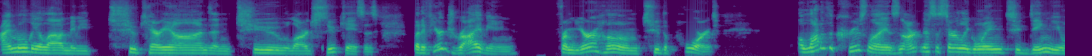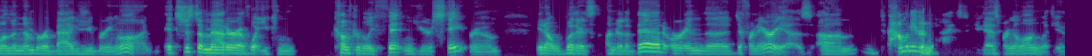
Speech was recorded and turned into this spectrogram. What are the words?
I'm only allowed maybe two carry-ons and two large suitcases. But if you're driving from your home to the port, a lot of the cruise lines aren't necessarily going to ding you on the number of bags you bring on. It's just a matter of what you can comfortably fit into your stateroom, you know, whether it's under the bed or in the different areas. Um, how many bags did you guys bring along with you?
